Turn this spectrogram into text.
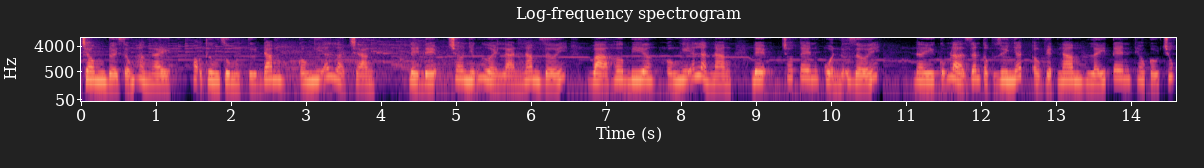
Trong đời sống hàng ngày, họ thường dùng từ đăm có nghĩa là chàng để đệm cho những người là nam giới và hơ bia có nghĩa là nàng đệm cho tên của nữ giới. Đây cũng là dân tộc duy nhất ở Việt Nam lấy tên theo cấu trúc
